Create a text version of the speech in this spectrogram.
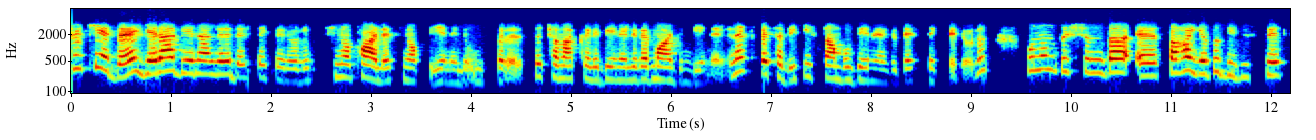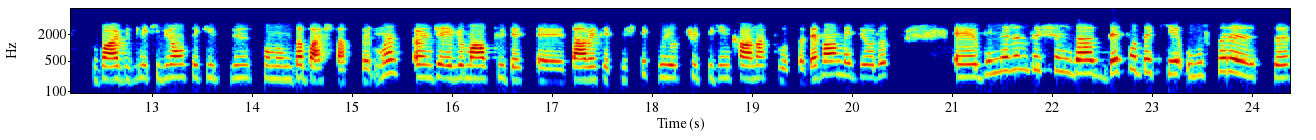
Türkiye'de yerel bienallere destek veriyoruz. Sinopale, Sinop Bienali Uluslararası, Çanakkale Bienali ve Mardin Bienali'ne ve tabii ki İstanbul Bienali'ne destek veriyoruz. Bunun dışında e, saha yazı dizisi var bizim 2018'in sonunda başlattığımız. Önce Evrim Altu'yu de, e, davet etmiştik. Bu yıl Kültigin Kağnak Plus'ta devam ediyoruz. E, bunların dışında depodaki uluslararası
